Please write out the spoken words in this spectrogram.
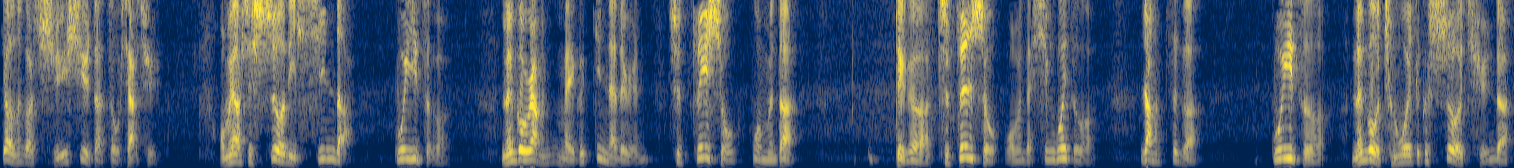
要能够持续的走下去，我们要是设立新的规则，能够让每个进来的人是遵守我们的这个，是遵守我们的新规则，让这个规则。能够成为这个社群的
